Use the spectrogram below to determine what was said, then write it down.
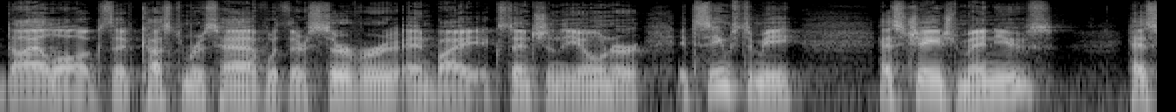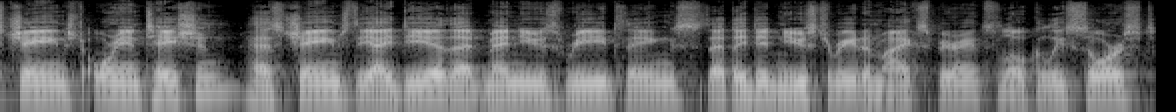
dialogues that customers have with their server and by extension the owner it seems to me has changed menus has changed orientation has changed the idea that menus read things that they didn't used to read in my experience locally sourced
